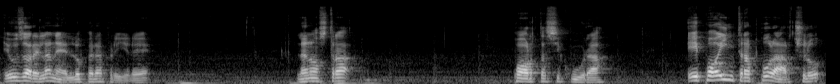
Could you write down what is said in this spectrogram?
e usare l'anello per aprire la nostra porta sicura e poi intrappolarcelo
